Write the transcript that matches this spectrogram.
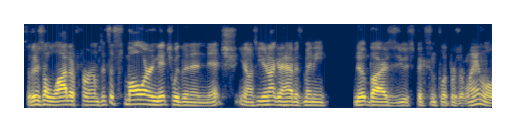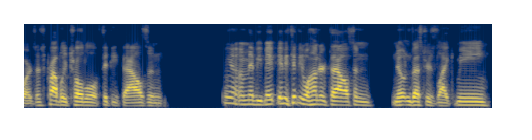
So there's a lot of firms. It's a smaller niche within a niche. You know, so you're not going to have as many note buyers as you as fix and flippers or landlords. There's probably a total of fifty thousand. You know, maybe maybe fifty to hundred thousand note investors like me.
